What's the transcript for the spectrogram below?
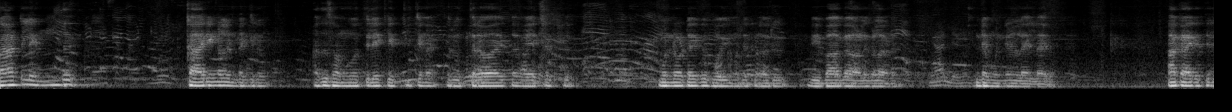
നാട്ടിൽ എന്ത് കാര്യങ്ങളുണ്ടെങ്കിലും അത് സമൂഹത്തിലേക്ക് എത്തിക്കുന്ന ഒരു ഉത്തരവാദിത്തം ഏറ്റെടുത്ത് മുന്നോട്ടേക്ക് പോയി നിൽക്കുന്ന ഒരു വിഭാഗ ആളുകളാണ് എന്റെ മുന്നിലുള്ള എല്ലാവരും. ആ കാര്യത്തിൽ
